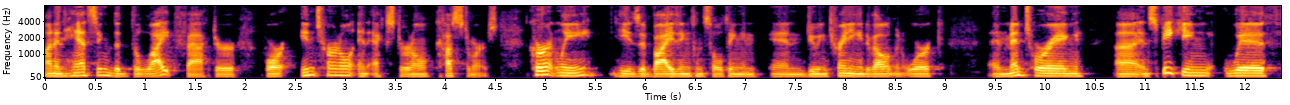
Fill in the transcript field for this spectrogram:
on enhancing the delight factor for internal and external customers. Currently, he's advising, consulting, and, and doing training and development work and mentoring uh, and speaking with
